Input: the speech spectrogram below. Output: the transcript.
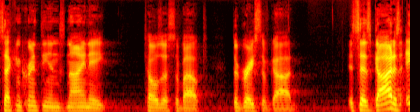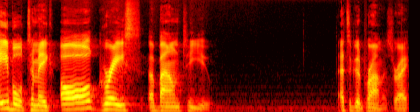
2 Corinthians 9 8 tells us about the grace of God. It says, God is able to make all grace abound to you. That's a good promise, right?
